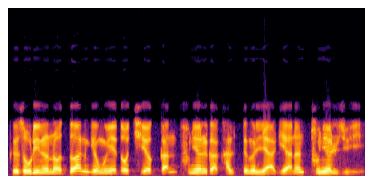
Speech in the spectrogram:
그래서 우리는 어떠한 경우에도 지역 간 분열과 갈등을 야기하는 분열주의,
